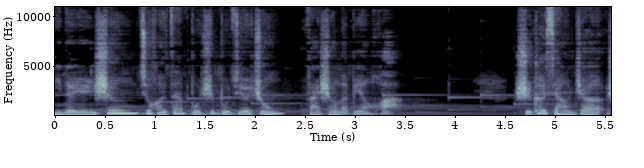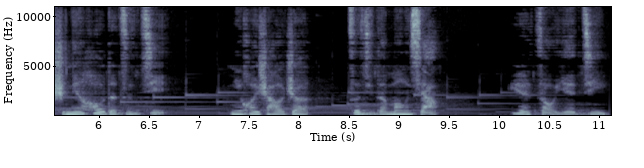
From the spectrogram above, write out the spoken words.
你的人生就会在不知不觉中发生了变化。时刻想着十年后的自己，你会朝着自己的梦想越走越近。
